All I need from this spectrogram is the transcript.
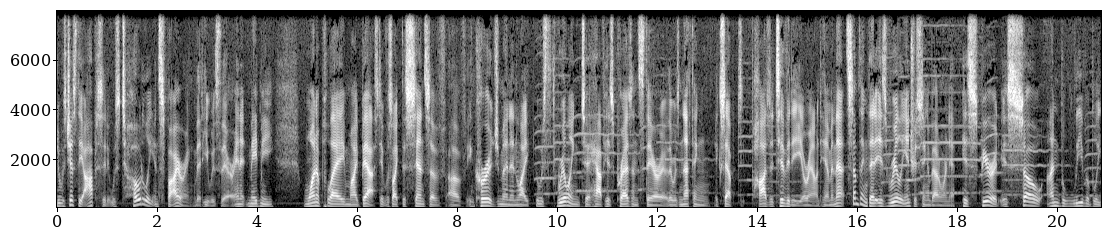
It was just the opposite. It was totally inspiring that he was there, and it made me want to play my best. It was like this sense of, of encouragement and like it was thrilling to have his presence there. There was nothing except positivity around him. And that's something that is really interesting about Ornette. His spirit is so unbelievably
